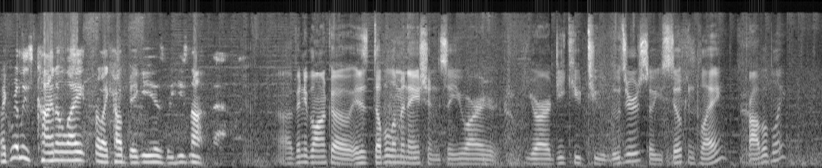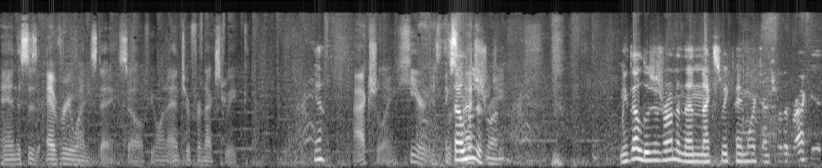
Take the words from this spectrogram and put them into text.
Like Ridley's kind of light for like how big he is, but he's not that. Uh, Vinny Blanco, it is double elimination, so you are you are DQ two losers, so you still can play probably. And this is every Wednesday, so if you want to enter for next week. Yeah. Actually, here is the Make that losers run. Make that losers run, and then next week pay more attention to the bracket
